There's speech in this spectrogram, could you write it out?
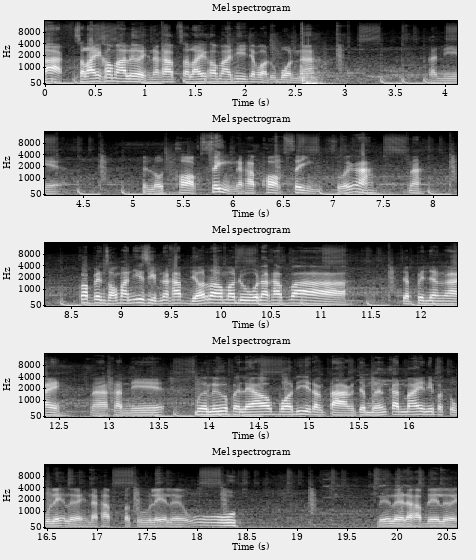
ลากสไลด์เข้ามาเลยนะครับ สไลด์เข้ามาที่จังหวัดอุบลนะคันนี้เป็นรถคอกซิ่งนะครับคอกซิ่งสวยงามนะก็เป็น 2020 นะครับ เดี๋ยวเรามาดูนะครับว่าจะเป็นยังไง นะคันนี้เมื่อลื้อไปแล้วบอดี้ต่างๆ จะเหมือนกันไหมนี่ประตูเละเลยนะครับ ประตูเละเลยโอ้เละเลยนะครับเละเลย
